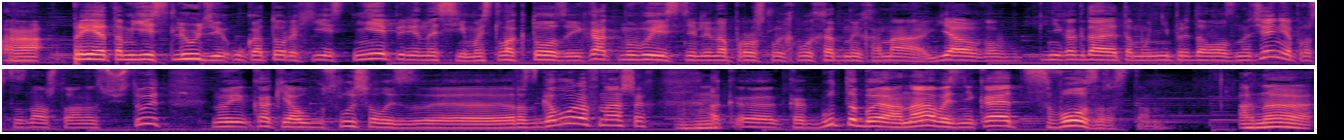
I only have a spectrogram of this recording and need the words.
а при этом есть люди, у которых есть непереносимость лактозы. И как мы выяснили на прошлых выходных, она. Я никогда этому не придавал значения, просто знал, что она существует. Ну и как я услышал из э, разговоров наших, а к- э, как будто бы она возникает с возрастом. Она,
